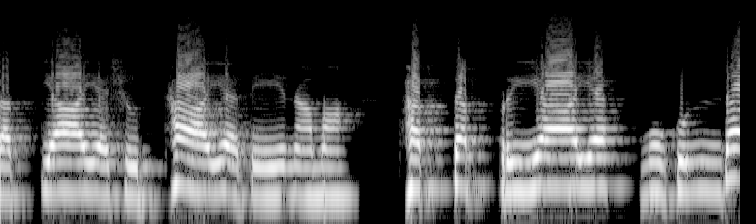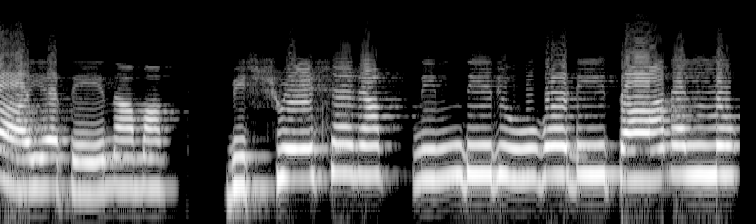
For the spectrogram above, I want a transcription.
സത്യായ ശുദ്ധായ തേ നമ. ഭക്തപ്രിയായ മുകുന്ദായ തേ നമ. വിശ്വേശന നിന്തിരൂവടി താനല്ലോ.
